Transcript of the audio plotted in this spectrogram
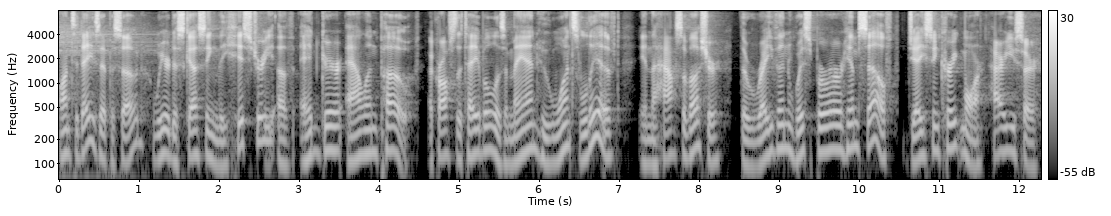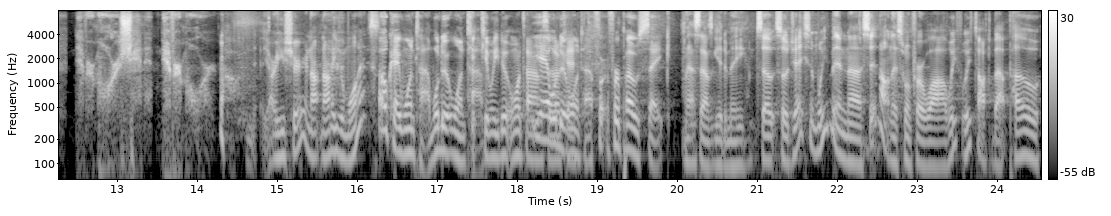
On today's episode, we are discussing the history of Edgar Allan Poe. Across the table is a man who once lived in the House of Usher, the Raven Whisperer himself, Jason Creekmore. How are you, sir? Nevermore, Shannon. Nevermore. Are you sure? Not not even once? okay, one time. We'll do it one time. Can we do it one time? yeah, that we'll do okay? it one time for, for Poe's sake. That sounds good to me. So, so Jason, we've been uh, sitting on this one for a while. We've we've talked about Poe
